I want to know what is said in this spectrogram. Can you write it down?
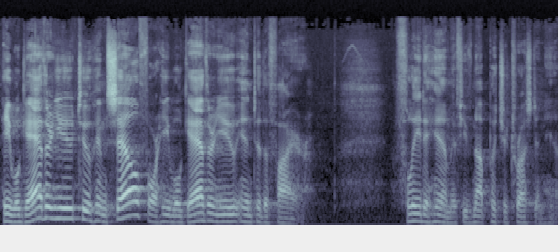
He will gather you to himself, or he will gather you into the fire. Flee to him if you've not put your trust in him.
